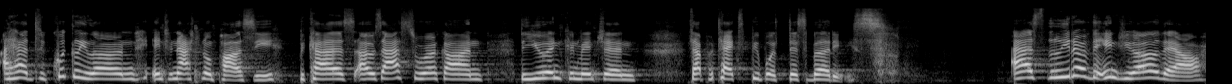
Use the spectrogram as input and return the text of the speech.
I had to quickly learn international policy because I was asked to work on the UN Convention that protects people with disabilities. As the leader of the NGO there,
